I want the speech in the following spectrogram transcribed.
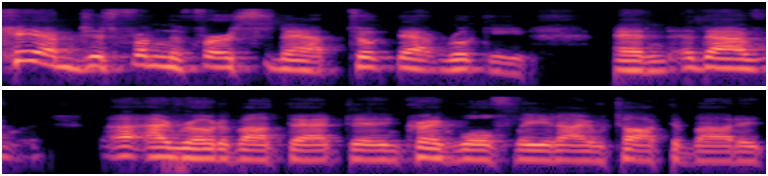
Cam just from the first snap took that rookie, and that I wrote about that, and Craig Wolfley and I talked about it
